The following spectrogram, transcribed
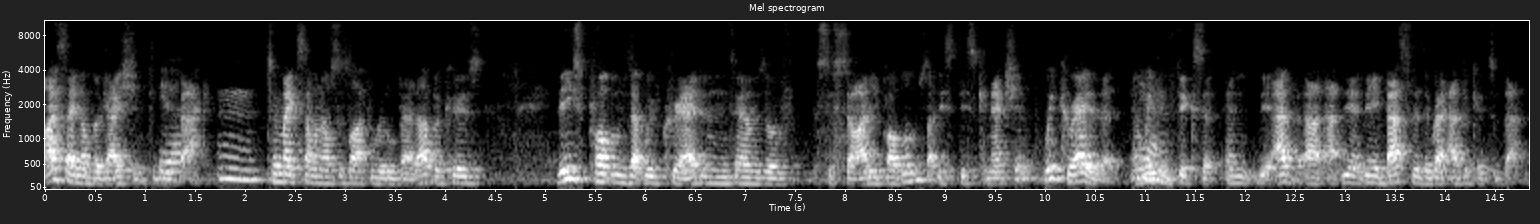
I say, an obligation to give Yeah. back Mm. to make someone else's life a little better because these problems that we've created in terms of society problems like this disconnection we created it and we can fix it and the, ab- uh, the, the ambassadors are great advocates of that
